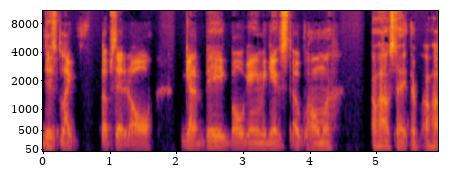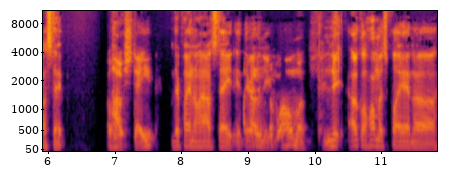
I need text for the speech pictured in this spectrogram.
just like upset at all got a big bowl game against oklahoma Ohio State. They're Ohio State. ohio state They're playing Ohio State. They're in it the was new, oklahoma new, Oklahoma's playing uh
